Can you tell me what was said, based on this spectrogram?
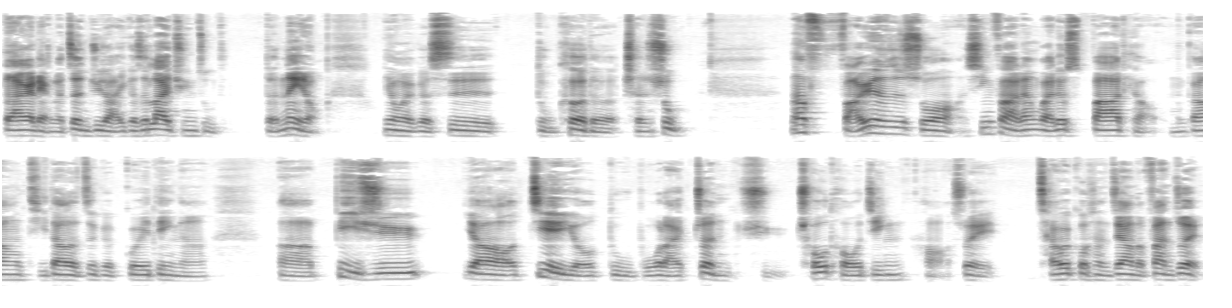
大概两个证据啦，一个是赖群组的内容，另外一个是赌客的陈述。那法院是说，刑法两百六十八条，我们刚刚提到的这个规定呢，呃，必须要借由赌博来赚取抽头金，好，所以才会构成这样的犯罪。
